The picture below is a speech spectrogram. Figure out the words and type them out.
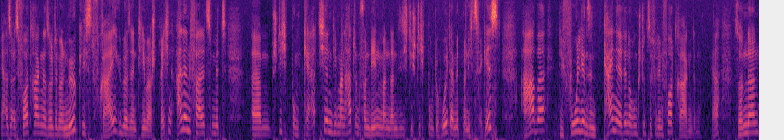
Also als Vortragender sollte man möglichst frei über sein Thema sprechen, allenfalls mit ähm, Stichpunktkärtchen, die man hat und von denen man dann sich die Stichpunkte holt, damit man nichts vergisst. Aber die Folien sind keine Erinnerungsstütze für den Vortragenden, ja, sondern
